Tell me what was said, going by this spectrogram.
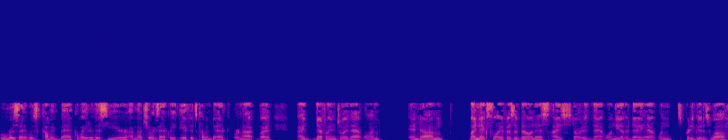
rumors that it was coming back later this year. I'm not sure exactly if it's coming back or not, but I definitely enjoyed that one. And um my next life as a villainess, I started that one the other day. That one's pretty good as well.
